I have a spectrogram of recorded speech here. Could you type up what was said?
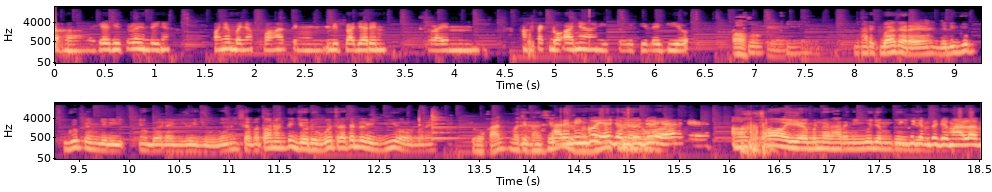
eh ya gitulah intinya. Pokoknya banyak banget yang dipelajarin selain aspek doanya gitu di Legio. Oke. Menarik banget ya, Re. ya. Jadi gue gue pengen jadi nyoba Legio juga nih. Siapa tahu nanti jodoh gue ternyata di Legio loh, Re. Tuh kan motivasi Hari Minggu ya jam 7 ya. Oh, oh iya benar hari Minggu jam 7. Minggu jam 7 malam.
